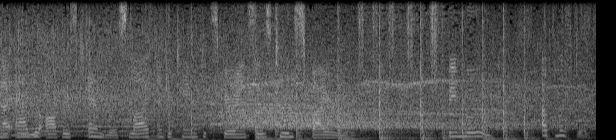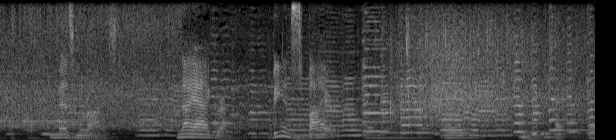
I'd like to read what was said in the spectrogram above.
Niagara offers endless live entertainment experiences to inspire you. Be moved, uplifted, mesmerized. Niagara. Be inspired. Música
